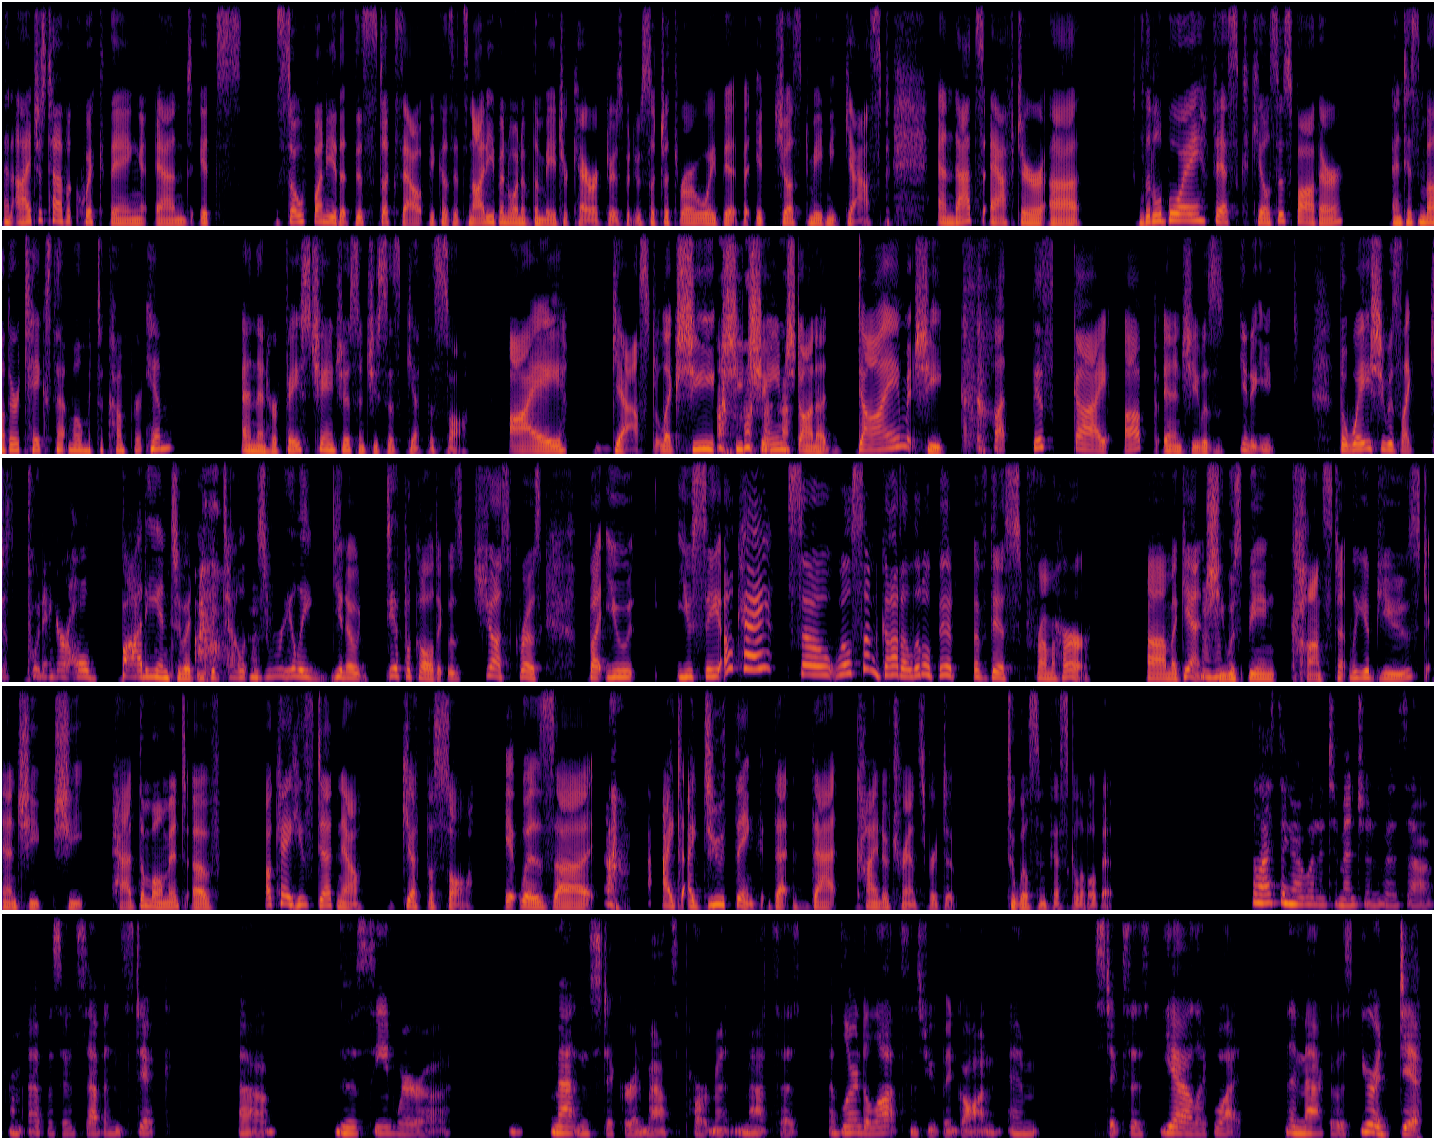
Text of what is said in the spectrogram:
And I just have a quick thing, and it's so funny that this sticks out because it's not even one of the major characters, but it was such a throwaway bit, but it just made me gasp. And that's after uh, little boy Fisk kills his father, and his mother takes that moment to comfort him and then her face changes and she says, Get the saw. I gasped. Like she she changed on a dime. She cut this guy up and she was, you know, you, the way she was like just putting her whole body into it. You could tell it was really, you know, difficult. It was just gross. But you you see, okay, so Wilson got a little bit of this from her. Um, again, mm-hmm. she was being constantly abused and she she had the moment of, okay, he's dead now get the saw. It was, uh, I, I do think that that kind of transferred to, to Wilson Fisk a little bit. The last thing I wanted to mention was uh, from episode seven, Stick. Uh, the scene where uh, Matt and Stick are in Matt's apartment. Matt says, I've learned a lot since you've been gone. And Stick says, Yeah, like what? And then Matt goes, You're a dick.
